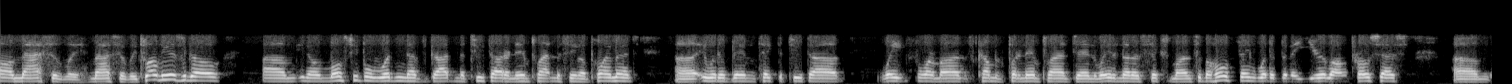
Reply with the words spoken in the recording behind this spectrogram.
Oh, massively, massively. 12 years ago, um, you know, most people wouldn't have gotten the tooth out and implant in the same appointment. Uh, it would have been take the tooth out, wait four months, come and put an implant in, wait another six months. So the whole thing would have been a year long process, um,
